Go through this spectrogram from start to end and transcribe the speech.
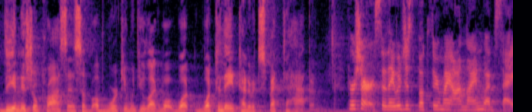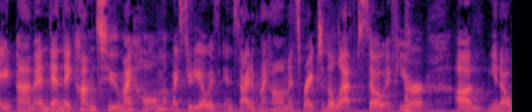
the initial process of, of working with you like? What what what can they kind of expect to happen? For sure. So they would just book through my online website, um, and then they come to my home. My studio is inside of my home. It's right to the left. So if you're, um, you know,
